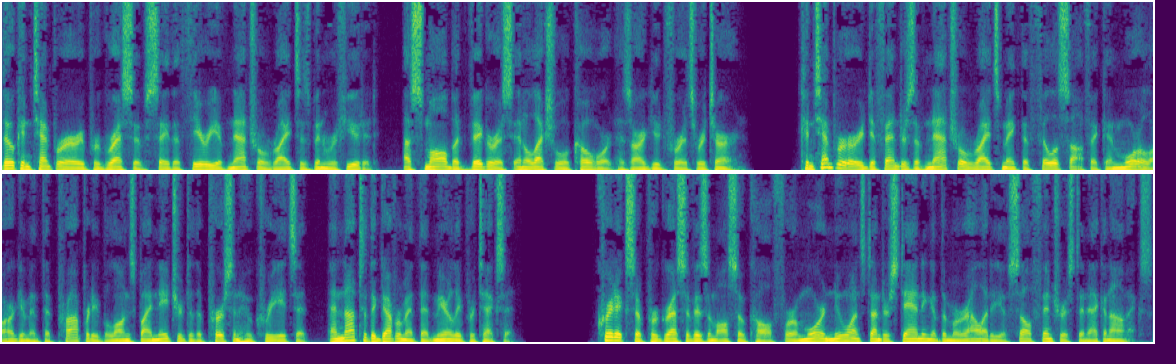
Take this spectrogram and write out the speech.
Though contemporary progressives say the theory of natural rights has been refuted, a small but vigorous intellectual cohort has argued for its return. Contemporary defenders of natural rights make the philosophic and moral argument that property belongs by nature to the person who creates it, and not to the government that merely protects it. Critics of progressivism also call for a more nuanced understanding of the morality of self interest in economics.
